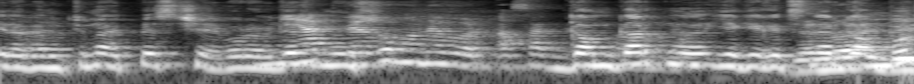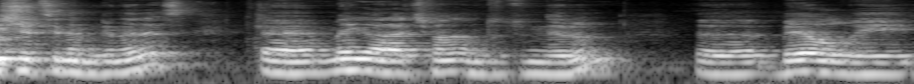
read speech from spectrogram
Իրականությունը այդպես չէ, որովհետև միակ տեղը հոնե որ ասակ գամգարտը եկեղեցիներ կամ ոչ değişetilen göneriz. Meg araçman antutunların Beyoğlu'yu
